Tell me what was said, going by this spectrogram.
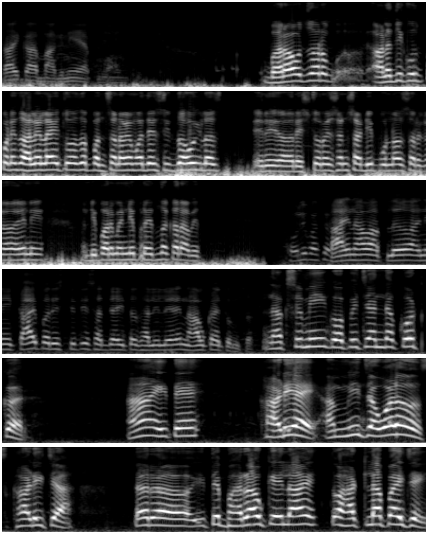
काय काय मागणी आहे आपली नेमकी? भराव जर अनधिकृतपणे झालेला आहे तो जर पंचनाम्यामध्ये सिद्ध होईलच. रे रेस्टोरेशनसाठी पुन्हा सरकारने डिपार्टमेंटने प्रयत्न करावेत. काय नाव आपलं आणि काय परिस्थिती सध्या इथं झालेली आहे? नाव काय तुमचं? लक्ष्मी गोपीचंद कोटकर. हां इथे खाडी आहे. आम्ही जवळ आहोत खाडीच्या. तर इथे भराव केला आहे तो हटला पाहिजे.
